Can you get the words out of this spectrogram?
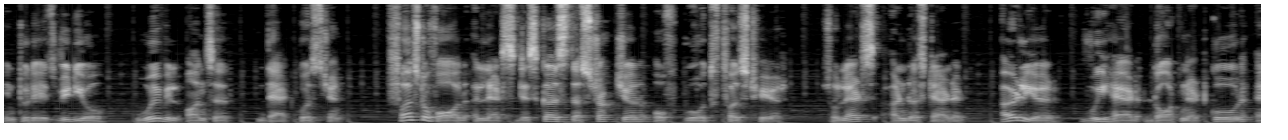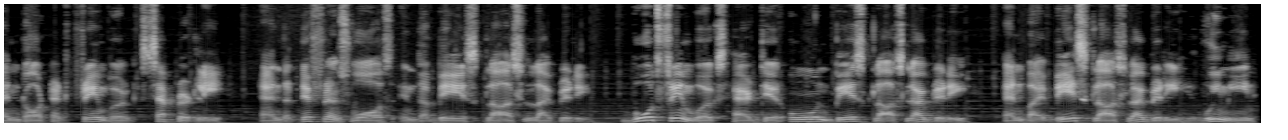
in today's video, we will answer that question. First of all, let's discuss the structure of both first here. So let's understand it. Earlier, we had .NET Core and .NET Framework separately and the difference was in the base class library. Both frameworks had their own base class library and by base class library we mean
